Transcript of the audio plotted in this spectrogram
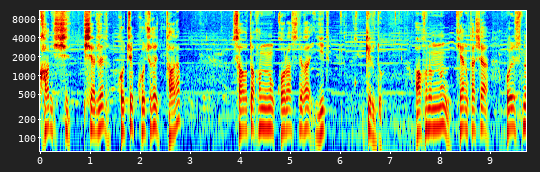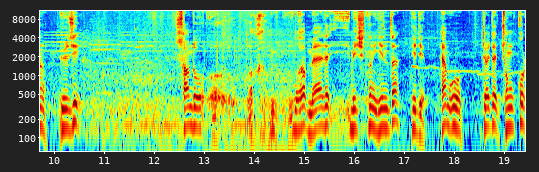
қан ішерлер көче көчеге тарап сауыт ақынының қорасыға етіп келді ақынымның кең таша қойысының өзі сандуға мәлі мешітінің енді еді һәм ол жайда чоңқұр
